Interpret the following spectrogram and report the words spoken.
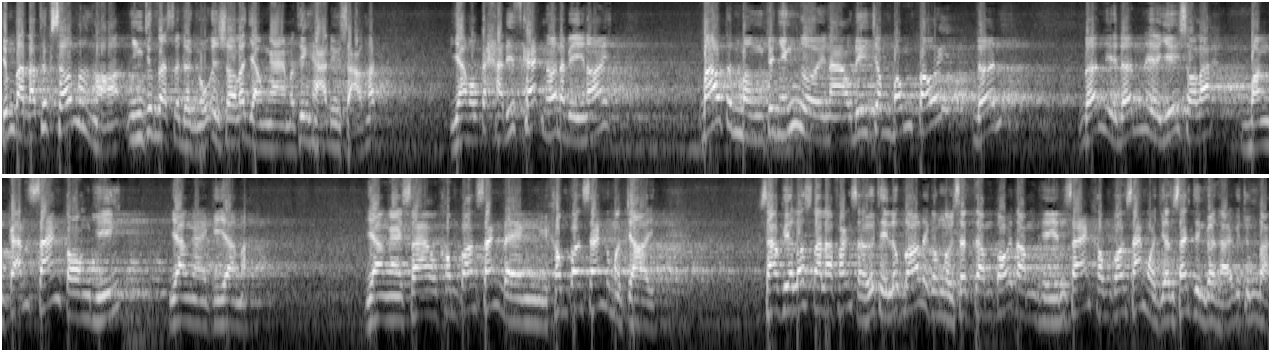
Chúng ta đã thức sớm hơn họ, nhưng chúng ta sẽ được ngủ inshallah vào ngày mà thiên hạ đều sợ hết. Và một cái hadith khác nữa là vì nói, báo tin mừng cho những người nào đi trong bóng tối đến đến gì, đến với Sola bằng cái ánh sáng toàn diện vào ngày kỳ mà và ngày sau không có ánh sáng đèn, không có ánh sáng của mặt trời. Sau khi Allah Taala phán xử thì lúc đó thì con người sẽ tâm tối tâm thì ánh sáng không có ánh sáng ngoài trời ánh sáng trên cơ thể của chúng ta.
